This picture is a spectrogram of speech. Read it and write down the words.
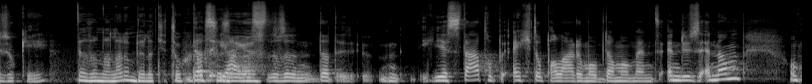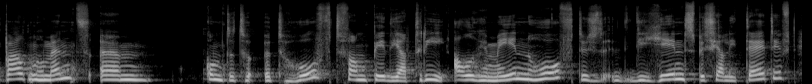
dus oké. Dat is een alarmbelletje toch? Dat, ja, dat is, dat is een, dat, je staat op, echt op alarm op dat moment. En, dus, en dan, op een bepaald moment, um, komt het, het hoofd van pediatrie, algemeen hoofd, dus die geen specialiteit heeft,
